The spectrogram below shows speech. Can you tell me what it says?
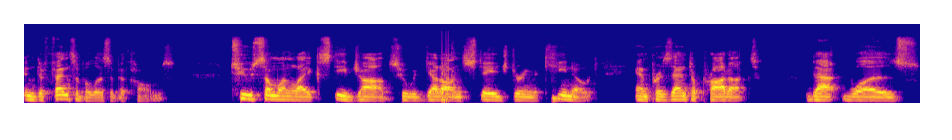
in defense of Elizabeth Holmes to someone like Steve Jobs, who would get on stage during the keynote and present a product that was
